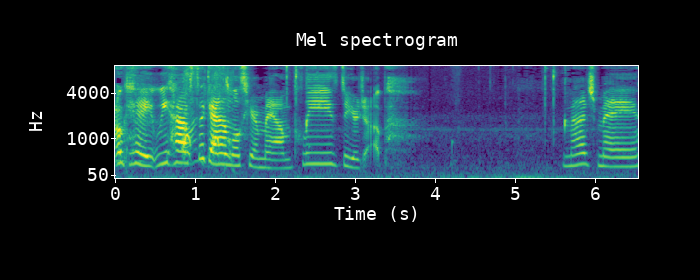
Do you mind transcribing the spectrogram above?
okay, we have sick animals here, ma'am. Please do your job. Manage May.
